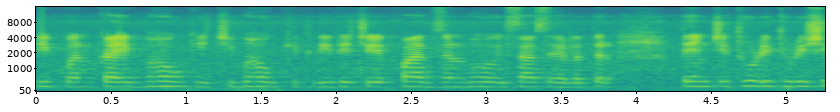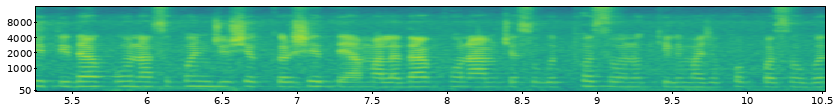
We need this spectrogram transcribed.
ती पण काही भावकीची भावकीतली. त्याचे पाच जण भाऊ सासऱ्याला तर त्यांची थोडी थोडी शेती दाखवून असं पंचवीस एकर शेती आम्हाला दाखवून आमच्यासोबत फसवणूक केली माझ्या पप्पासोबत.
